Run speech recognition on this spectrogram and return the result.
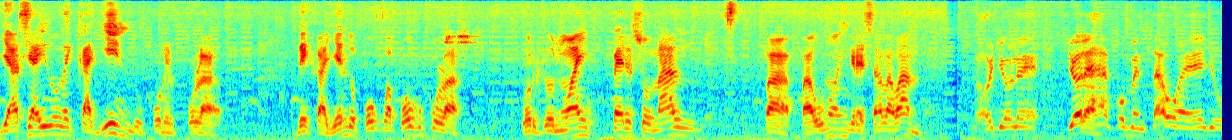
Ya se ha ido decayendo por el polar, decayendo poco a poco por la, porque no hay personal para uno ingresar a la banda. No, yo, le, yo les he comentado a ellos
